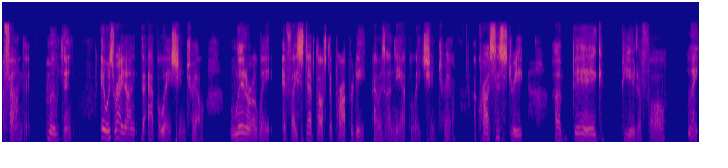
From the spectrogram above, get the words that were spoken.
I found it, moved in. It was right on the Appalachian Trail. Literally, if I stepped off the property, I was on the Appalachian Trail. Across the street, a big, beautiful lake.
